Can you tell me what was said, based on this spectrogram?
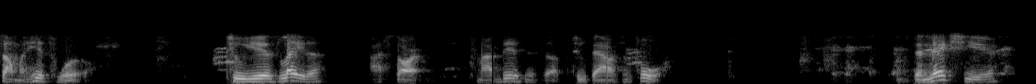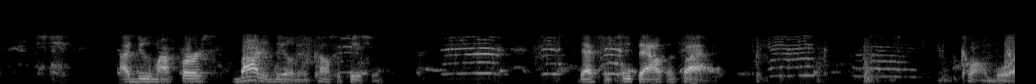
some of his world. Two years later, I start my business up, 2004. The next year, I do my first bodybuilding competition. That's in 2005. Come on, boy.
